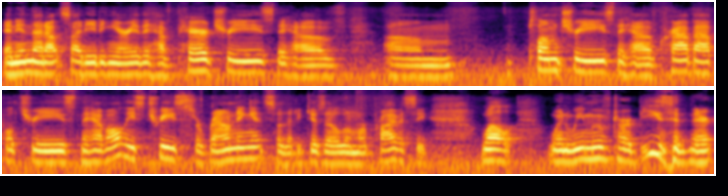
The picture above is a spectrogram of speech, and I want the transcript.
and in that outside eating area, they have pear trees, they have um, plum trees, they have crabapple trees, and they have all these trees surrounding it so that it gives it a little more privacy. Well, when we moved our bees in there,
